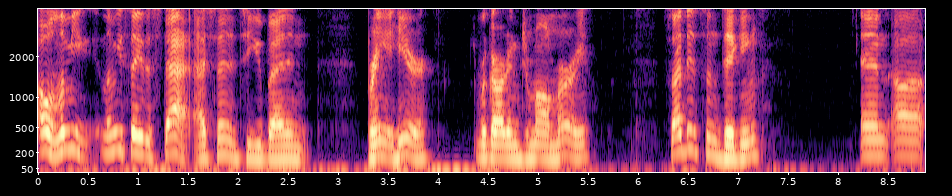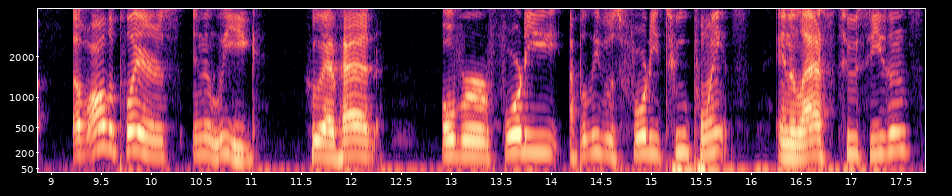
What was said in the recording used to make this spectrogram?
Oh, let me let me say the stat. I sent it to you, but I didn't bring it here regarding Jamal Murray. So I did some digging, and uh, of all the players in the league who have had over forty, I believe it was forty-two points in the last two seasons,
